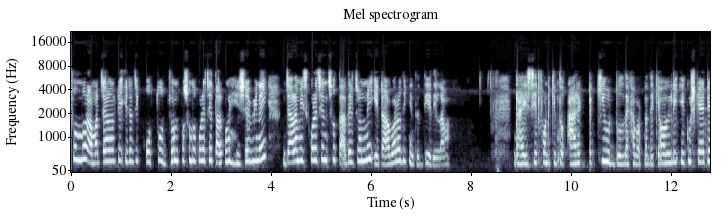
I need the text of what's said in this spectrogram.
সুন্দর। আমার চ্যানেলটি এটা যে কতজন পছন্দ করেছে তার কোনো হিসেবই নেই। যারা মিস করেছেন, সো তাদের জন্যই এটা আবারও কিন্তু দিয়ে দিলাম। গাইস এরপর কিন্তু আরেকটা কিউট দুল দেখাবো আপনাদেরকে। অনলি একুশ ক্যারেটে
